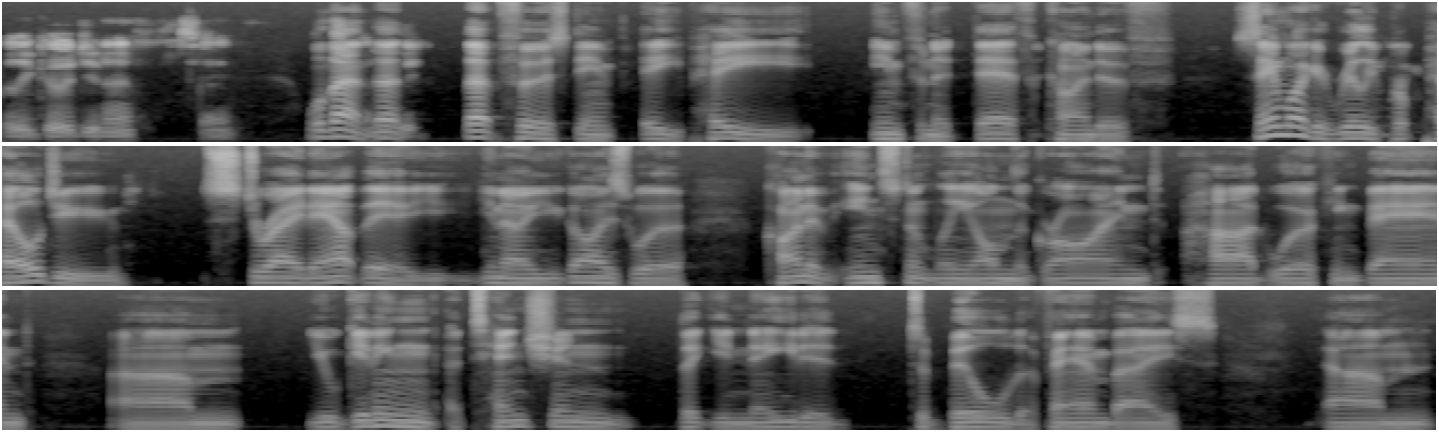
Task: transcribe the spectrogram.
really good, you know. So well, that that that first EP, Infinite Death, kind of seemed like it really propelled you straight out there. You, you know, you guys were kind of instantly on the grind, hard working band. Um, you were getting attention that you needed to build a fan base. Um,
